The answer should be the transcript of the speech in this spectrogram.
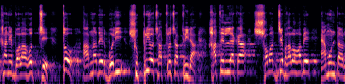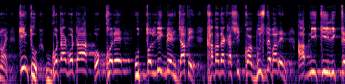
এখানে বলা হচ্ছে। তো আপনাদের বলি, সুপ্রিয় ছাত্রছাত্রীরা, হাতের লেখা সবার যে ভালো হবে এমনটা নয়। কিন্তু গোটা গোটা অক্ষরে উত্তর লিখবেন যাতে খাতা দেখা শিক্ষক বুঝতে পারেন আপনি কি লিখতে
